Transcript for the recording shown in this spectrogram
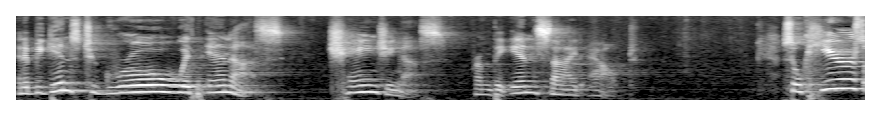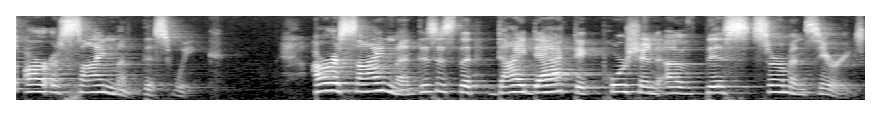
And it begins to grow within us, changing us from the inside out. So here's our assignment this week our assignment, this is the didactic portion of this sermon series.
